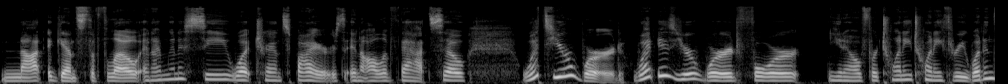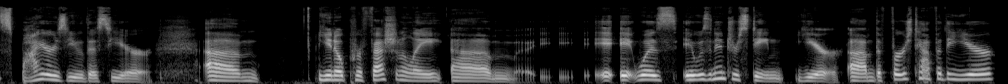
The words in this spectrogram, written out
not against the flow, and I'm going to see what transpires in all of that. So, what's your word? What is your word for, you know, for 2023? What inspires you this year? Um, you know, professionally, um, it, it, was it was an interesting year. Um, the first half of the year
